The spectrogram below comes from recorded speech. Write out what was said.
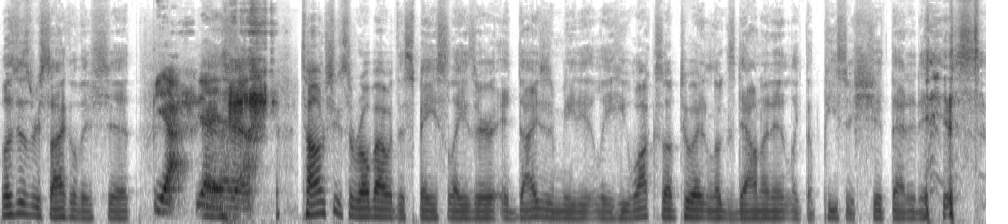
Let's just recycle this shit. yeah, yeah, yeah. yeah. Yeah. Tom shoots the robot with the space laser. It dies immediately. He walks up to it and looks down on it like the piece of shit that it is.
